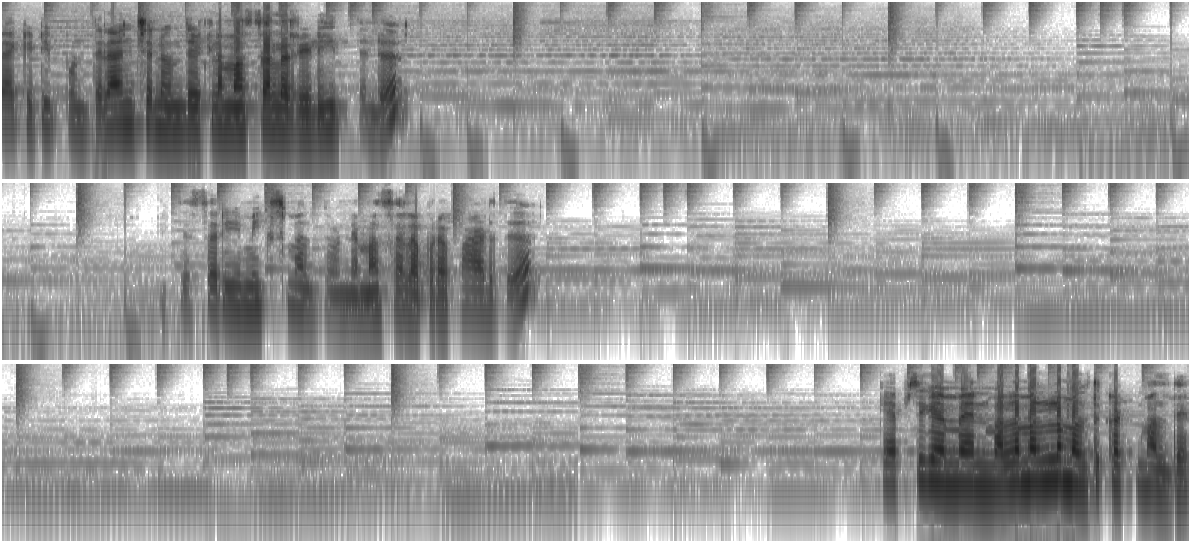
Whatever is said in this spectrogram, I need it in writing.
ಪ್ಯಾಕೆಟ್ ಇಪ್ಪುಂಟಲ್ಲ ಅಂಚನೆ ಒಂದೇಟ್ಲ ಮಸಾಲ ರೆಡಿ ಇತ್ತಂಡು ಸರಿ ಮಿಕ್ಸ್ ಮಲ್ತೊಂಡೆ ಮಸಾಲ ಪೂರ ಪಾಡ್ದು. ಏನು ಮಲ್ಲ ಮಲ್ಲ ಮಲ್ತು ಕಟ್ ಮಲ್ದೆ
